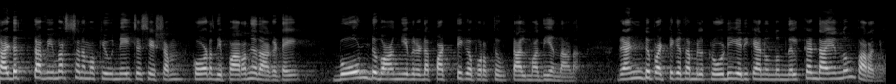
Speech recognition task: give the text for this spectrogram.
കടുത്ത വിമർശനമൊക്കെ ഉന്നയിച്ച ശേഷം കോടതി പറഞ്ഞതാകട്ടെ ബോണ്ട് വാങ്ങിയവരുടെ പട്ടിക പുറത്തുവിട്ടാൽ മതിയെന്നാണ്. രണ്ട് പട്ടിക തമ്മിൽ ക്രോഡീകരിക്കാനൊന്നും നിൽക്കണ്ട എന്നും പറഞ്ഞു.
